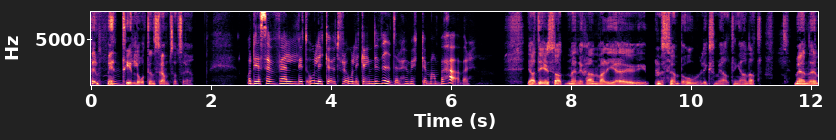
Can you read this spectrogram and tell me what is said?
med mm. tillåten sömn så att säga. Och det ser väldigt olika ut för olika individer hur mycket man behöver. Ja, det är så att människan varierar i sömnbehov liksom i allting annat. Men eh,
